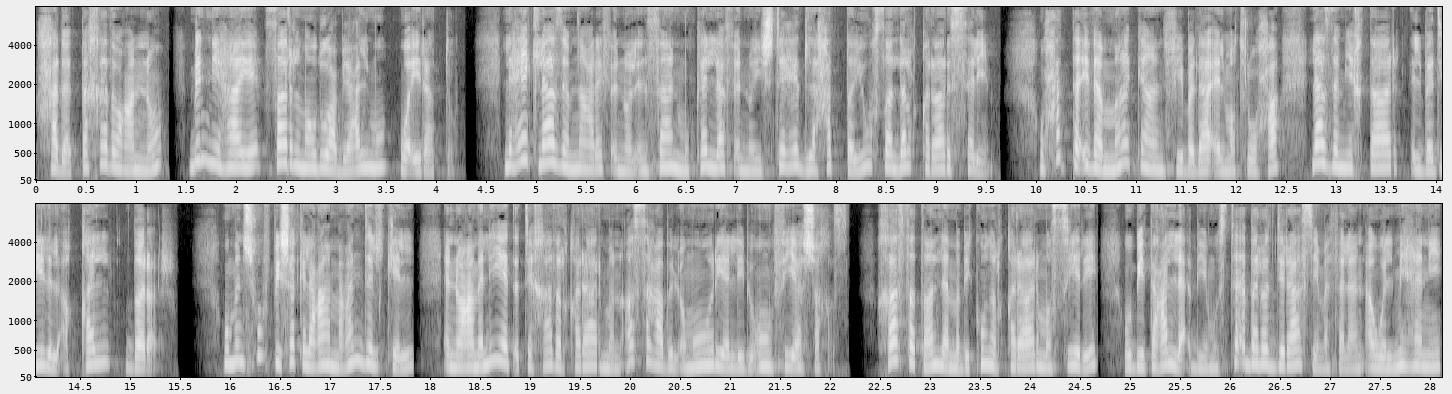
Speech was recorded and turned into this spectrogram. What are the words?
حدا اتخذه عنه بالنهاية صار الموضوع بعلمه وإرادته. لهيك لازم نعرف إنه الإنسان مكلف إنه يجتهد لحتى يوصل للقرار السليم. وحتى إذا ما كان في بدائل مطروحة لازم يختار البديل الأقل ضرر. ومنشوف بشكل عام عند الكل أنه عملية اتخاذ القرار من أصعب الأمور يلي بيقوم فيها الشخص خاصة لما بيكون القرار مصيري وبيتعلق بمستقبله الدراسي مثلا أو المهني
